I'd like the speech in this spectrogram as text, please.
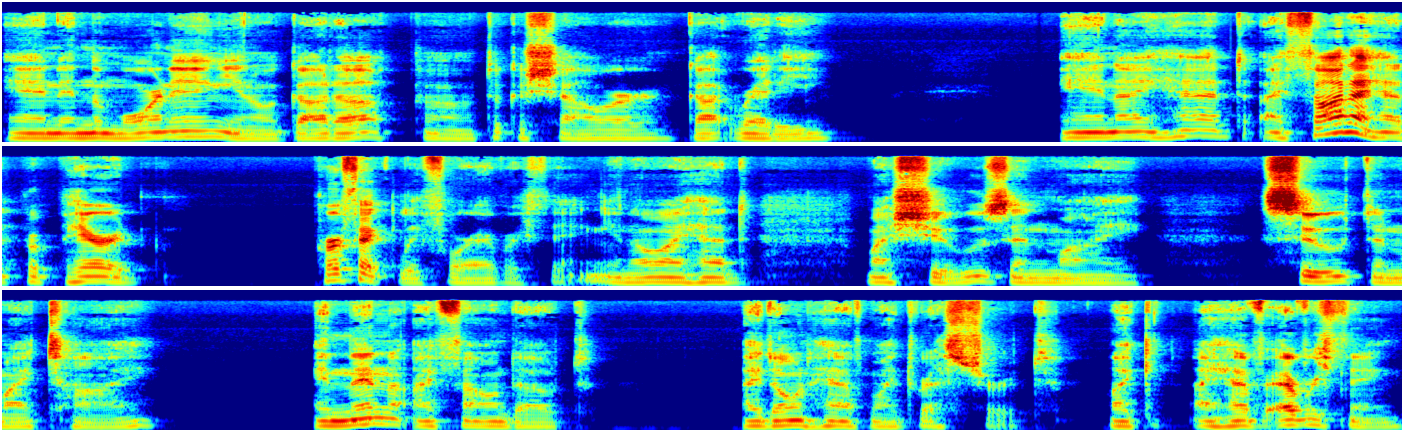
And in the morning, you know, got up, uh, took a shower, got ready. And I had, I thought I had prepared perfectly for everything. You know, I had my shoes and my suit and my tie. And then I found out I don't have my dress shirt. Like I have everything,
